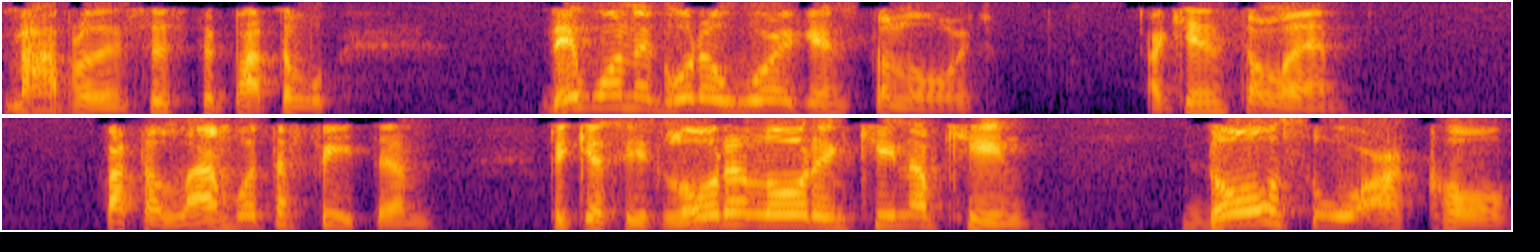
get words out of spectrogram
My brother and sister, the, they want to go to war against the Lord, against the Lamb, but the Lamb will defeat them because he's Lord of Lord and King of King. Those who are called,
